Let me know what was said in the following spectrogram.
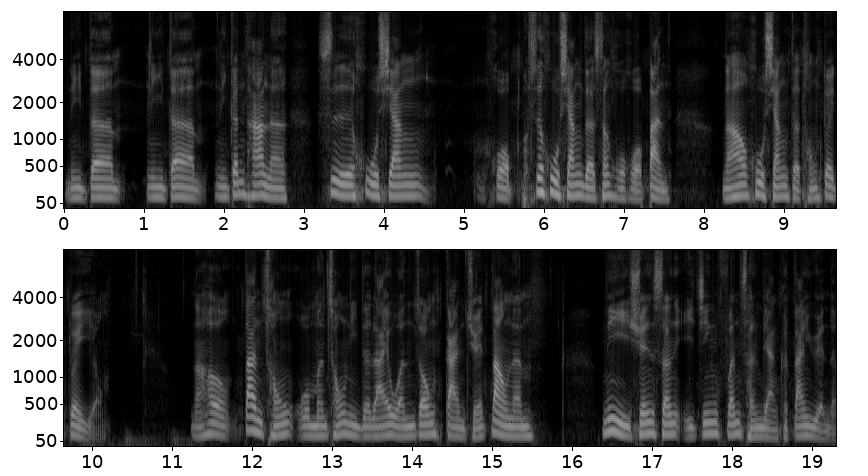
你的、你的、你跟他呢是互相伙，是互相的生活伙伴，然后互相的同队队友。然后，但从我们从你的来文中感觉到呢，你与先生已经分成两个单元了。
